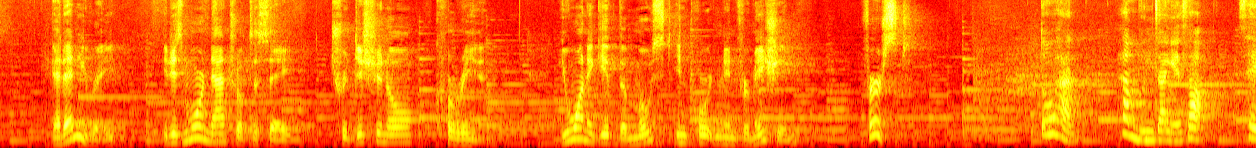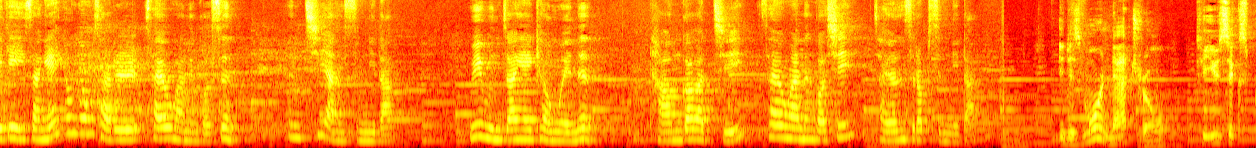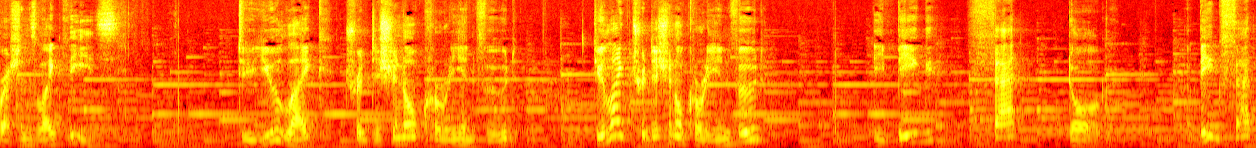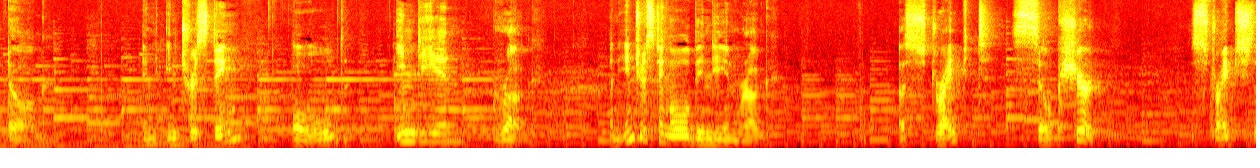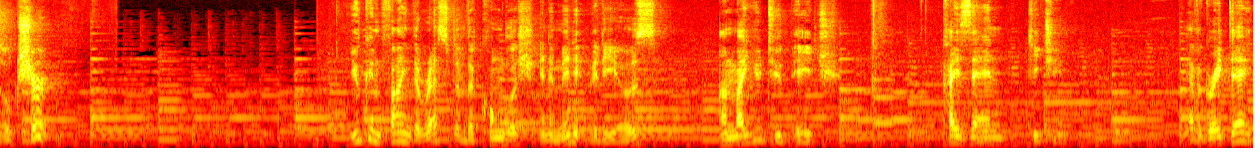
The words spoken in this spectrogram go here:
At any rate, it is more natural to say traditional Korean. You want to give the most important information first. 또한 한 문장에서 3개 이상의 형용사를 사용하는 것은 흔치 않습니다. 위 문장의 경우에는 다음과 같이 사용하는 것이 자연스럽습니다. It is more natural to use expressions like these. Do you like traditional Korean food? Do you like traditional Korean food? A big, fat dog. A big, fat dog. An interesting, old Indian rug. An interesting old Indian rug. A striped silk shirt. A striped silk shirt. You can find the rest of the Konglish in a Minute videos on my YouTube page, Kaizen Teaching. Have a great day.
